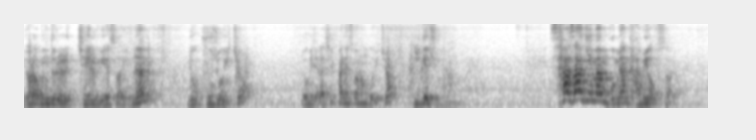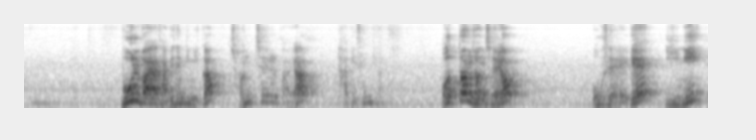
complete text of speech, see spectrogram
여러분들을 제일 위에 써 있는 요 구조 있죠? 여기 제가 칠판에 써놓은 거 있죠? 이게 중요한 거예요. 사사기만 보면 답이 없어요. 뭘 봐야 답이 생깁니까? 전체를 봐야 답이 생겨요. 어떤 전체요? 모세에게 이미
